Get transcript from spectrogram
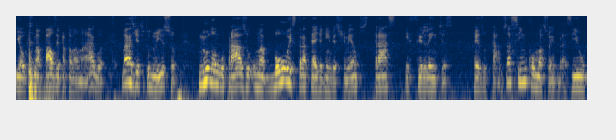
e eu fiz uma pausa para tomar uma água, mas dito tudo isso, no longo prazo, uma boa estratégia de investimentos traz excelentes resultados, assim como ações Brasil,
